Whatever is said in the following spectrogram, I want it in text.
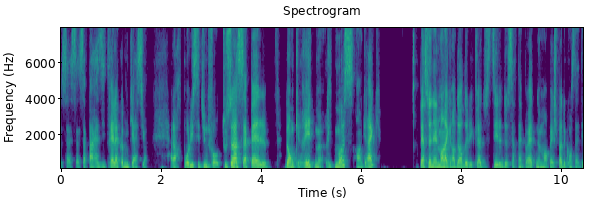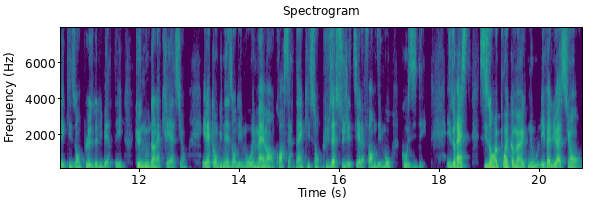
ça, ça, parasiterait la communication. Alors, pour lui, c'est une faute. Tout ça s'appelle donc rythme, rythmos en grec, Personnellement, la grandeur de l'éclat du style de certains poètes ne m'empêche pas de constater qu'ils ont plus de liberté que nous dans la création et la combinaison des mots, et même à en croire certains qu'ils sont plus assujettis à la forme des mots qu'aux idées. Et du reste, s'ils ont un point commun avec nous, l'évaluation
